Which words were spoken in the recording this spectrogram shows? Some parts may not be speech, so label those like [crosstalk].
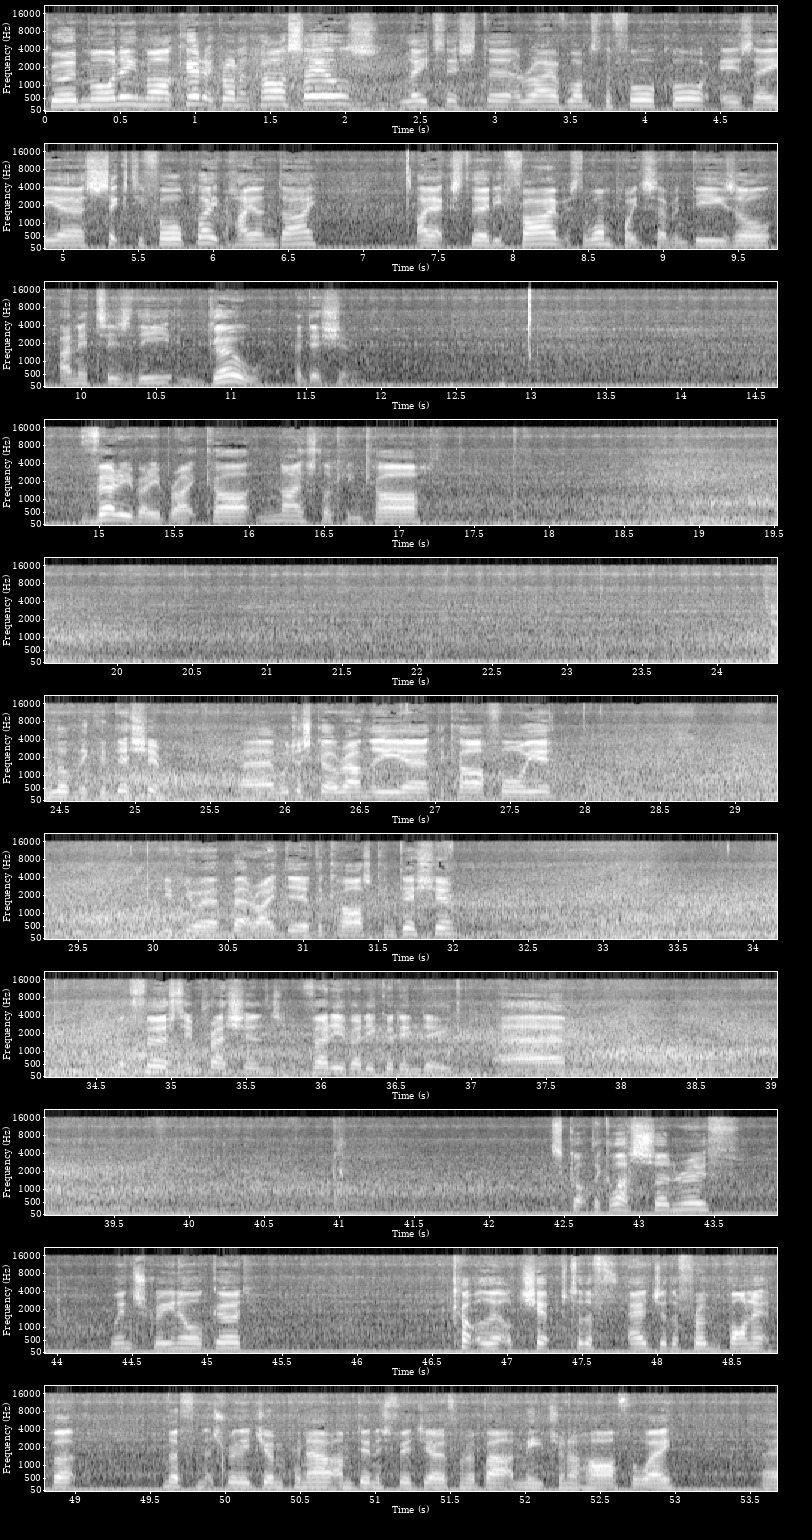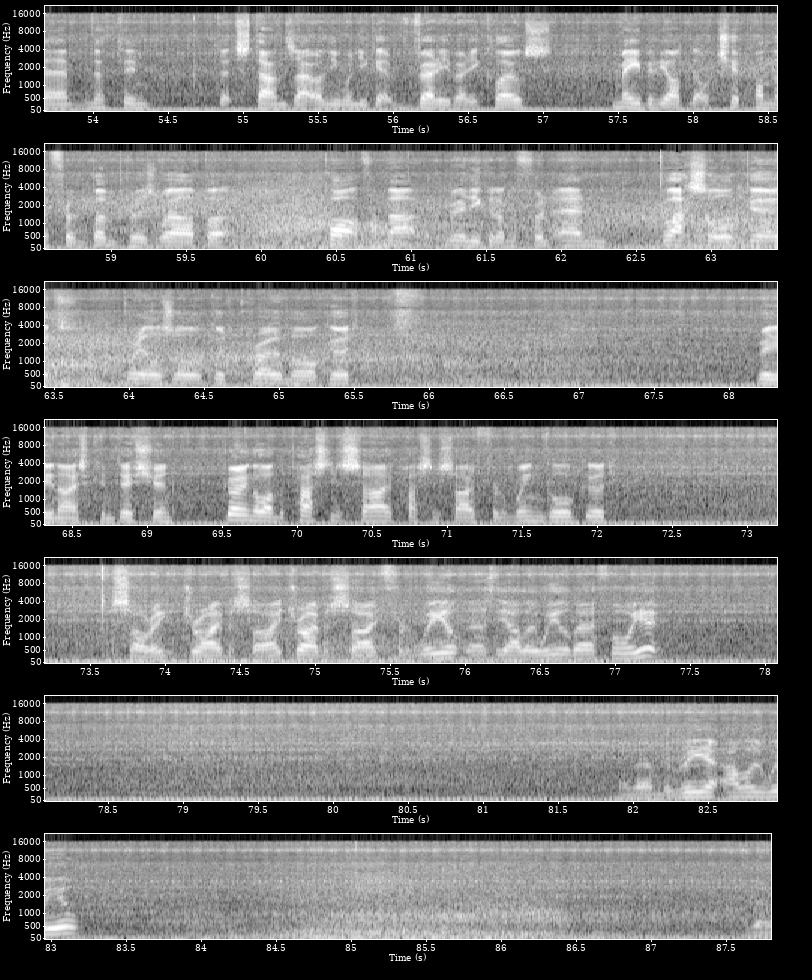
Good morning, Mark here at Gronant Car Sales. Latest uh, arrival onto the forecourt is a uh, 64 plate Hyundai iX35. It's the 1.7 diesel and it is the Go edition. Very, very bright car, nice looking car. In lovely condition. Uh, we'll just go around the, uh, the car for you give you a better idea of the car's condition. But first impressions, very, very good indeed. Um, it's got the glass sunroof, windscreen all good. A couple of little chips to the edge of the front bonnet, but nothing that's really jumping out. I'm doing this video from about a metre and a half away. Um, nothing that stands out only when you get very, very close maybe the odd little chip on the front bumper as well but apart from that really good on the front end. Glass all good grills all good chrome all good. Really nice condition. Going along the passenger side passenger side front wing all good. Sorry driver side driver side front wheel there's the alloy wheel there for you. And then the rear alloy wheel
